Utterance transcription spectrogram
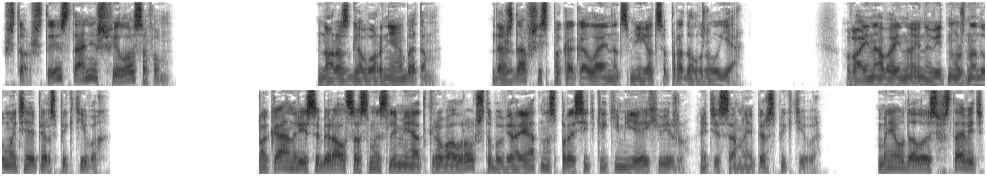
что ж, ты станешь философом». Но разговор не об этом. Дождавшись, пока Калайн отсмеется, продолжил я. Война войной, но ведь нужно думать и о перспективах. Пока Анри собирался с мыслями и открывал рот, чтобы, вероятно, спросить, какими я их вижу, эти самые перспективы, мне удалось вставить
